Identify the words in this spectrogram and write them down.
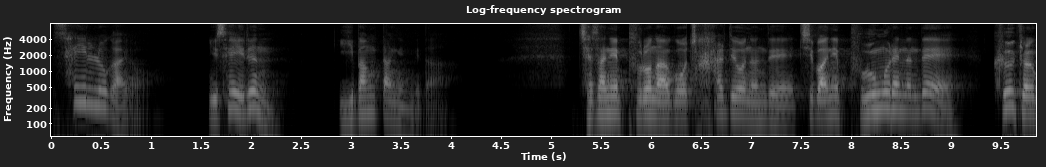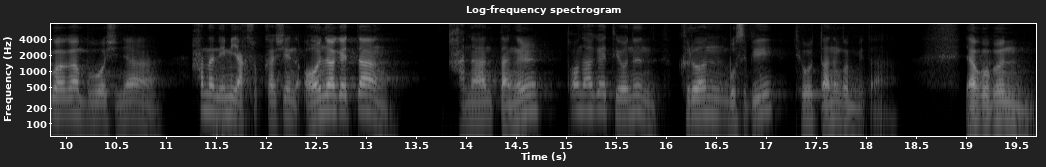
세일로 가요. 이 세일은 이방 땅입니다. 재산이 불어나고 잘 되었는데 집안이 부흥을 했는데 그 결과가 무엇이냐? 하나님이 약속하신 언약의 땅 가나안 땅을 떠나게 되어는 그런 모습이 되었다는 겁니다. 야곱은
